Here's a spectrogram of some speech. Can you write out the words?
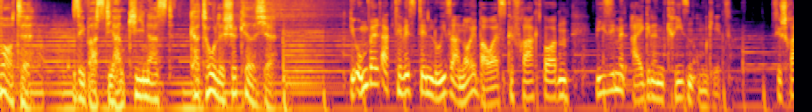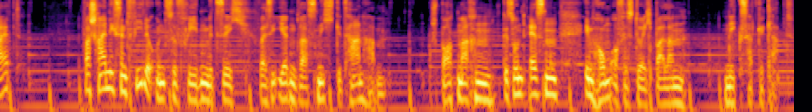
Worte. Sebastian Kienast, Katholische Kirche. Die Umweltaktivistin Luisa Neubauer ist gefragt worden, wie sie mit eigenen Krisen umgeht. Sie schreibt, Wahrscheinlich sind viele unzufrieden mit sich, weil sie irgendwas nicht getan haben. Sport machen, gesund essen, im Homeoffice durchballern. Nix hat geklappt.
